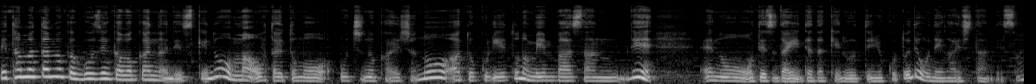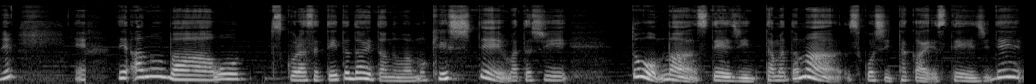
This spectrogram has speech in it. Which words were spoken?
でたまたまか偶然か分かんないですけど、まあ、お二人ともうちの会社のアートクリエイトのメンバーさんであのお手伝いいただけるっていうことでお願いしたんですよね。であの場を作らせていただいたのはもう決して私と、まあ、ステージたまたま少し高いステージで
